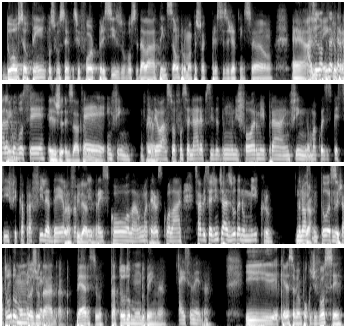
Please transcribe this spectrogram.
doa o seu tempo, se você se for preciso, você dá lá atenção para uma pessoa que precisa de atenção. É, Ajuda uma pessoa que trabalha quem... com você. Ex exatamente. É, enfim, entendeu? É. A sua funcionária precisa de um uniforme para, enfim, uma coisa específica para a filha dela, para poder ir para a escola, um material é. escolar. Sabe, se a gente ajuda no micro, no nosso já. entorno. Se todo mundo ajudar perto, tá todo mundo bem, né? É isso mesmo. É. E eu queria saber um pouco de você.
